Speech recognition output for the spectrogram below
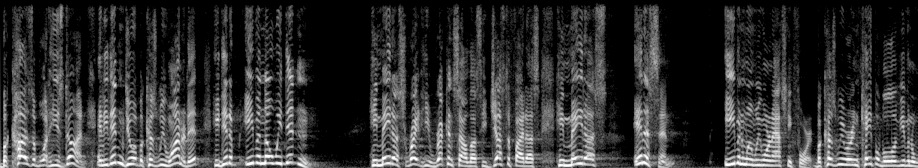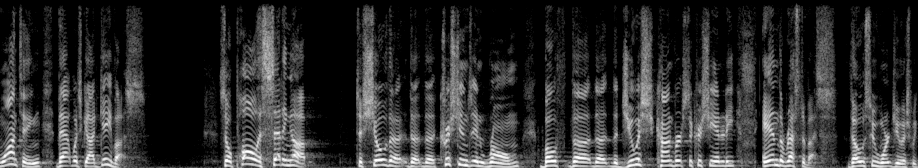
because of what he's done? And he didn't do it because we wanted it, he did it even though we didn't. He made us right, he reconciled us, he justified us, he made us innocent even when we weren't asking for it, because we were incapable of even wanting that which God gave us. So Paul is setting up to show the, the, the Christians in Rome, both the, the, the, Jewish converts to Christianity and the rest of us, those who weren't Jewish, we,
